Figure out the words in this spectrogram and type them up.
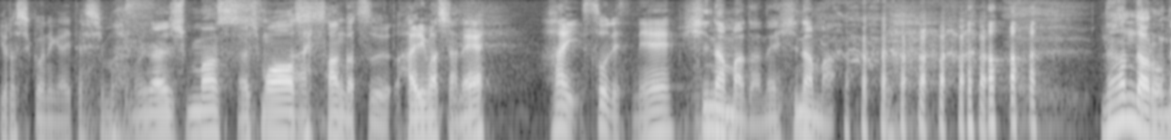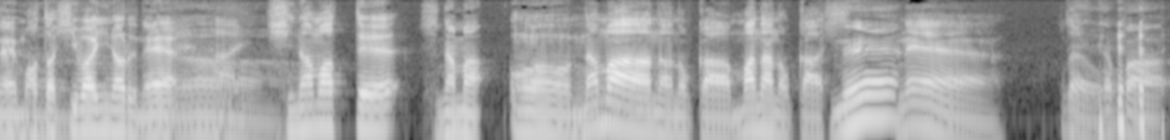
よろしくお願いいたします。お願いします。お願いします。3月入りましたね。はいそうですね。ひなまだねひなまなんだろうね、また卑猥になるね。はひなまって、ひなまうん、生なのか、まなのか。ね。ねえ。そうだよ。やっぱ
